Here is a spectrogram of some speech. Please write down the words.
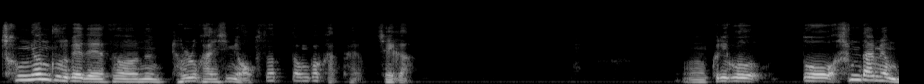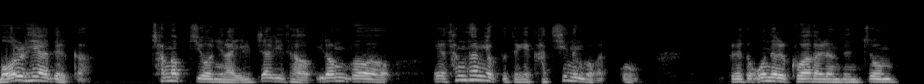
청년 그룹에 대해서는 별로 관심이 없었던 것 같아요. 제가. 어, 그리고 또 한다면 뭘 해야 될까? 창업 지원이나 일자리 사업 이런 거에 상상력도 되게 갇히는 것 같고 그래서 오늘 그와 관련된 좀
